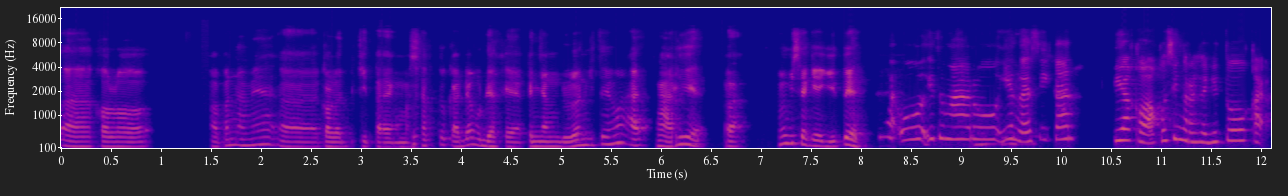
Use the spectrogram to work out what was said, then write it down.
uh, kalau apa namanya uh, kalau kita yang masak tuh kadang udah kayak kenyang duluan gitu emang ngaruh ya Ra? emang bisa kayak gitu ya? Ya, uh, itu ngaruh ya nggak sih Kar? Iya, kalau aku sih ngerasa gitu kayak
